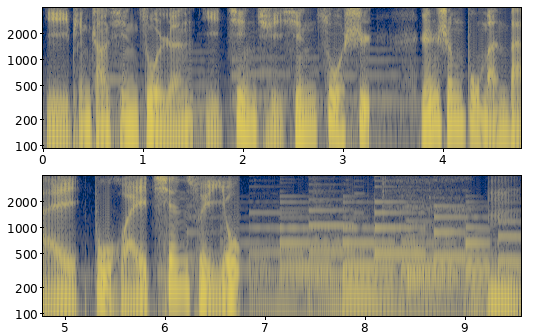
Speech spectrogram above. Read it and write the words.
以平常心做人，以进取心做事。人生不满百，不怀千岁忧。”嗯，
